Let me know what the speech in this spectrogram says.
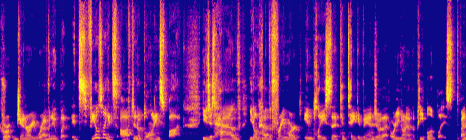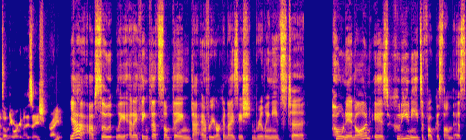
grow, generate revenue but it feels like it's often a blind spot. You just have you don't have the framework in place that can take advantage of that or you don't have the people in place. Depends on the organization right? Yeah absolutely. And i think that's something that every organization really needs to hone in on is who do you need to focus on this?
